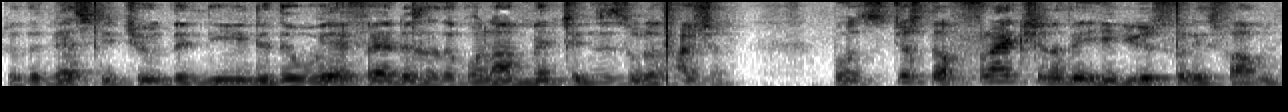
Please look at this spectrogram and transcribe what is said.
to the destitute, the needy, the wayfarers that the Quran mentions in Surah Hashr. But it's just a fraction of it he'd use for his family.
